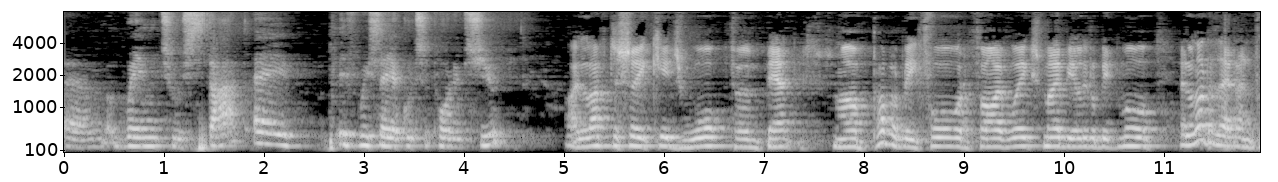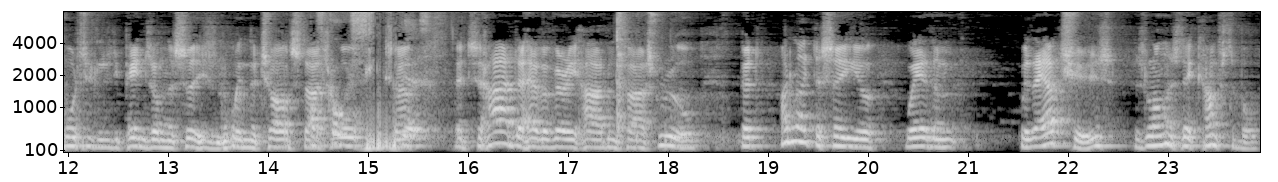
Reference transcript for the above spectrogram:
um, when to start a, if we say a good supportive shoe? I love to see kids walk for about oh, probably four to five weeks, maybe a little bit more. And a lot of that, unfortunately, depends on the season when the child starts walking. So yes. it's hard to have a very hard and fast rule. But I'd like to see you wear them without shoes as long as they're comfortable.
